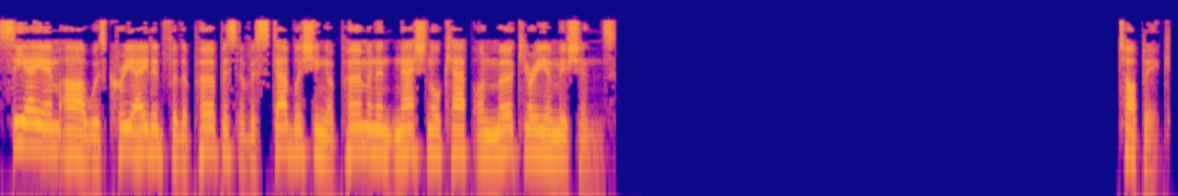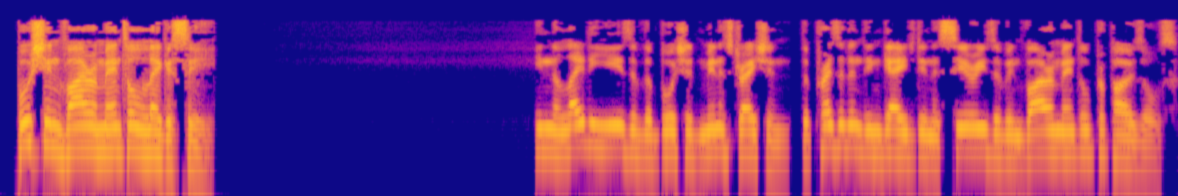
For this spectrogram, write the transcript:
CAMR was created for the purpose of establishing a permanent national cap on mercury emissions. Bush environmental legacy In the later years of the Bush administration, the president engaged in a series of environmental proposals.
